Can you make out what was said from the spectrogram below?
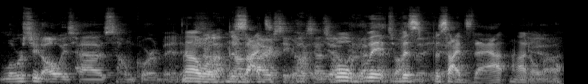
lower seed always has home court advantage. Oh, well, No, the besides- higher seed always has. Well, yeah, wait, that's what I bes- meant, yeah. besides that, I don't Yeah. know.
